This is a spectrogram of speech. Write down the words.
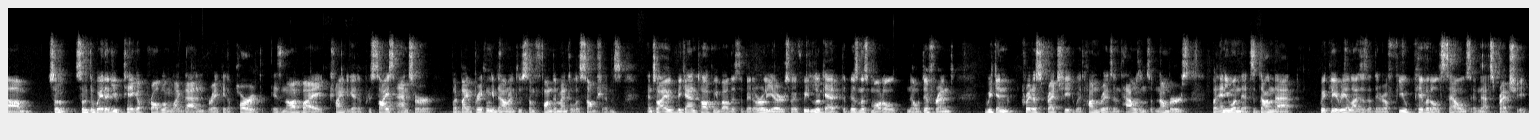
Um, so, so the way that you take a problem like that and break it apart is not by trying to get a precise answer, but by breaking it down into some fundamental assumptions. And so I began talking about this a bit earlier. So if we look at the business model, no different, we can create a spreadsheet with hundreds and thousands of numbers, but anyone that's done that quickly realizes that there are a few pivotal cells in that spreadsheet.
